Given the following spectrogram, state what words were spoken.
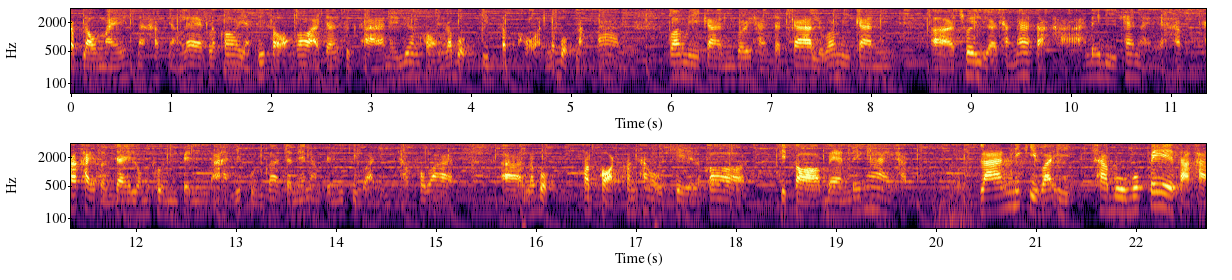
กับเราไหมนะครับ อย่างแรกแล้วก็อย่างที่ 2 ก็อาจจะศึกษาในเรื่องของระบบทีมซัพพอร์ตระบบหลังบ้าน ว่ามีการบริหารจัดการหรือว่ามีการช่วยเหลือทางหน้าสาขาได้ดีแค่ไหนนะครับ ถ้าใครสนใจลงทุนเป็นอาหารญี่ปุ่นก็อาจจะแนะนำเป็นนิกิวาอิครับ เพราะว่า ระบบซัพพอร์ตค่อนข้างโอเค แล้วก็ติดต่อแบรนด์ได้ง่ายครับ ร้านนิกิวาอิชาบูบุฟเฟ่สาขา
